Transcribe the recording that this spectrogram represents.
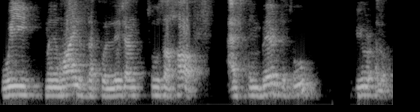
We minimize the collision to the half as compared to pure Aloha.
